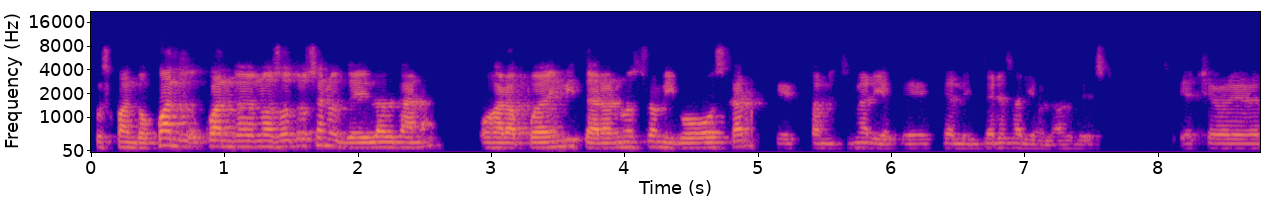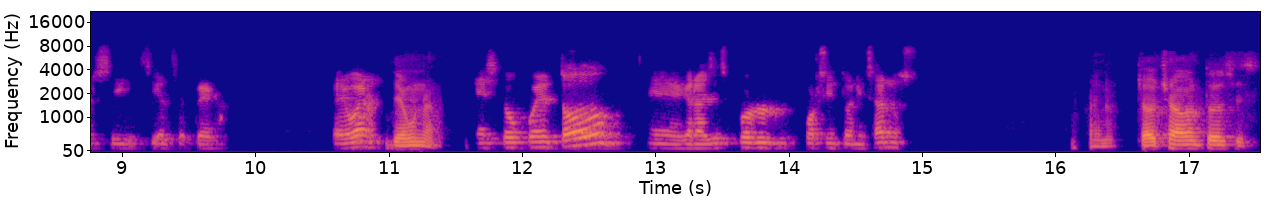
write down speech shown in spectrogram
pues cuando, cuando, cuando nosotros se nos dé las ganas ojalá pueda invitar a nuestro amigo Oscar, que también se me haría que, le interesaría hablar de esto. Sería chévere ver si, si él se pega. Pero bueno, de una. Esto fue todo. Eh, gracias por, por sintonizarnos. Bueno, chao, chao entonces.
